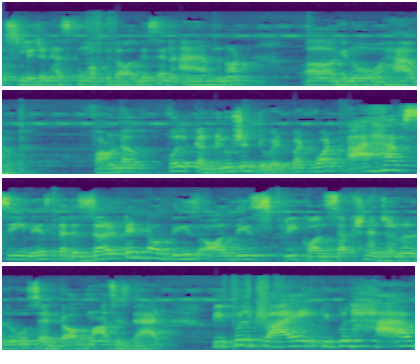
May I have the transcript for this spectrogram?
this religion has come up with all this and i am not uh, you know have found a full conclusion to it. But what i have seen is the resultant of these all these preconception and general rules and dogmas is that people try people have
